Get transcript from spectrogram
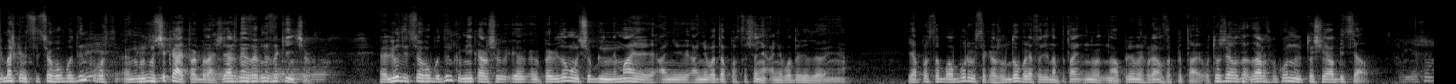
Мешканці цього будинку, просто, ну чекайте, Богдан, я ж не, не закінчив. Люди цього будинку мені кажуть, що е, повідомили, що блін, немає ані, ані водопостачання, ані водовідведення. Я просто обурився, кажу, ну добре, я тоді на питання, ну, на прийомних варіант запитаю. Отож я зараз виконую те, що я обіцяв. Я ж вам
